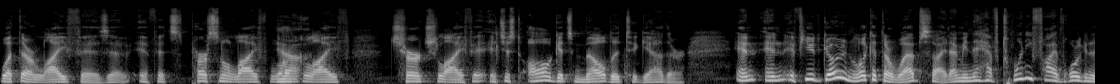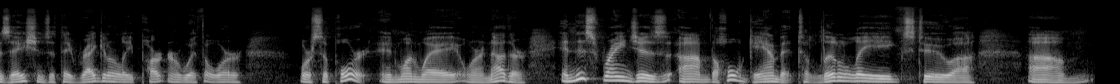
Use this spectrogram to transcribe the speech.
what their life is if it's personal life work Yeah. life church life it, it just all gets melded together and and if you'd go and look at their website i mean they have 25 organizations that they regularly partner with or or support in one way or another. And this ranges um, the whole gambit to little leagues, to uh, um,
